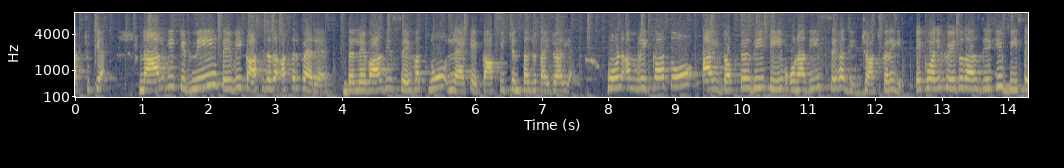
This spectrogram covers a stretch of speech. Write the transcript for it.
ਘਟ ਚੁੱਕਿਆ ਹੈ। ਨਾਲ ਹੀ ਕਿਡਨੀ ਤੇ ਵੀ ਕਾਫੀ ਜ਼ਿਆਦਾ ਅਸਰ ਪੈ ਰਿਹਾ ਹੈ। ਡੱਲੇਵਾਲ ਦੀ ਸਿਹਤ ਨੂੰ ਲੈ ਕੇ ਕਾਫੀ ਚਿੰਤਾ ਜਤਾਈ ਜਾ ਰਹੀ ਹੈ। ਹੁਣ ਅਮਰੀਕਾ ਤੋਂ ਆਈ ਡਾਕਟਰ ਦੀ ਟੀਮ ਉਹਨਾਂ ਦੀ ਸਿਹਤ ਦੀ ਜਾਂਚ ਕਰੇਗੀ। ਇੱਕ ਵਾਰੀ ਫੇਰ ਤੋਂ ਦੱਸ ਦਈਏ ਕਿ ਬੀਤੇ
